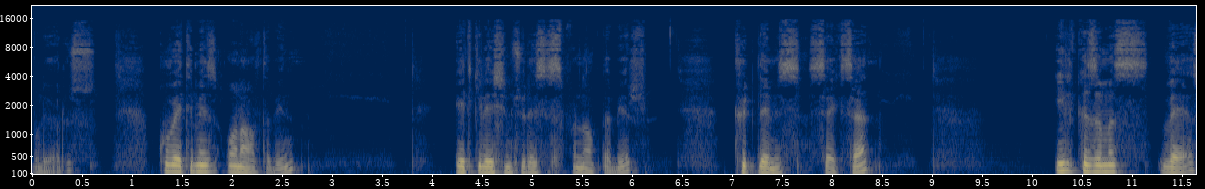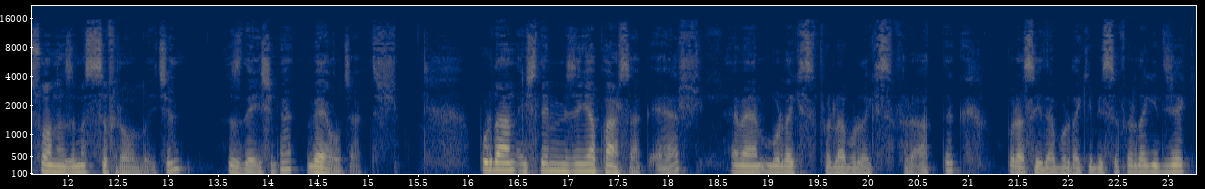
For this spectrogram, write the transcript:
buluyoruz. Kuvvetimiz 16.000. Etkileşim süresi 0.1. Kütlemiz 80. İlk hızımız V, son hızımız 0 olduğu için hız değişimi V olacaktır. Buradan işlemimizi yaparsak eğer hemen buradaki sıfırla buradaki sıfırı attık. Burasıyla buradaki bir sıfır da gidecek.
